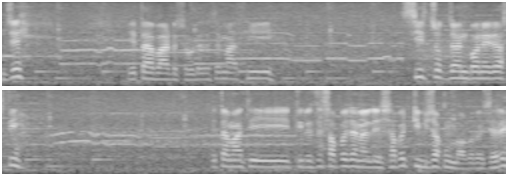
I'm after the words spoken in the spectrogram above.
हामी चाहिँ यता बाटो छोडेर चाहिँ माथि सिरचोक जानुपर्ने अरे अस्ति यता माथितिर चाहिँ सबैजनाले सबै टिभी सक्नु भएको रहेछ अरे।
